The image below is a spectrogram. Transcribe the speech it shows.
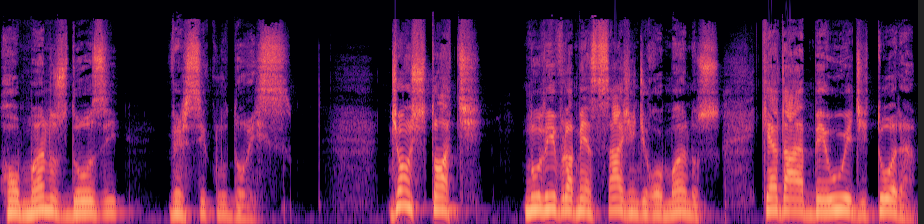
Romanos 12, versículo 2. John Stott, no livro A Mensagem de Romanos, que é da ABU Editora,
